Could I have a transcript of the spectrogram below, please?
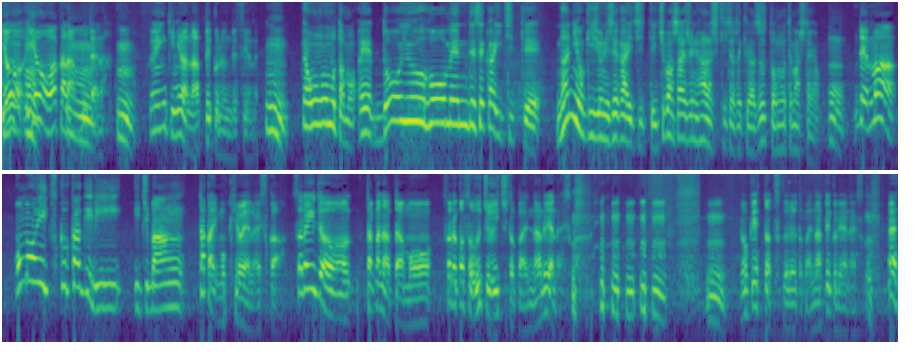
よう、うんようわからん、みたいなうん。雰囲気にはなってくるんですよね。うん。思ったもん。え、どういう方面で世界一って、何を基準に世界一って一番最初に話聞いた時はずっと思ってましたよ。うん。で、まあ、思いつく限り一番高い目標やないですか。それ以上高なったらもう、それこそ宇宙一とかになるやないですか。うん。ロケット作るとかになってくるやないですか。え、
